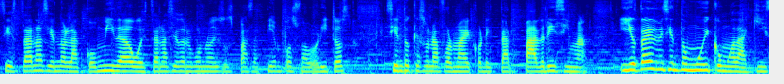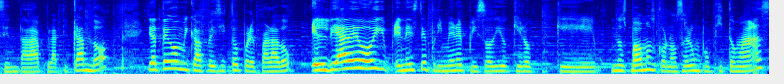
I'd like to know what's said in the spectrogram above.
si están haciendo la comida o están haciendo alguno de sus pasatiempos favoritos, siento que es una forma de conectar padrísima. Y yo también me siento muy cómoda aquí sentada platicando. Ya tengo mi cafecito preparado. El día de hoy, en este primer episodio, quiero que nos podamos conocer un poquito más,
